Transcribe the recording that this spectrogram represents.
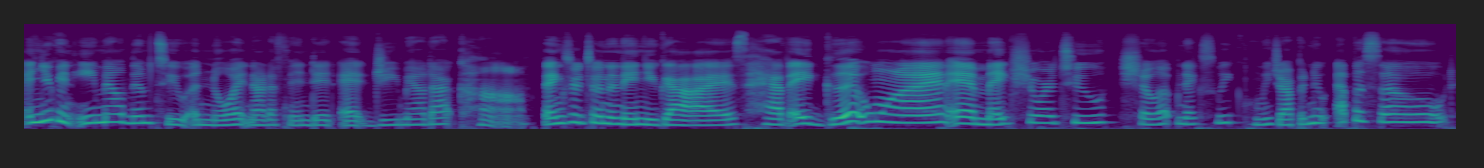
And you can email them to annoyednotoffended at gmail.com. Thanks for tuning in, you guys. Have a good one and make sure to show up next week when we drop a new episode.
